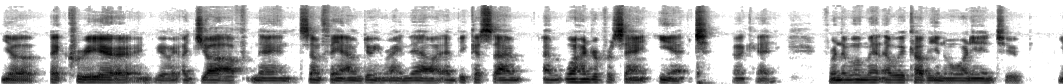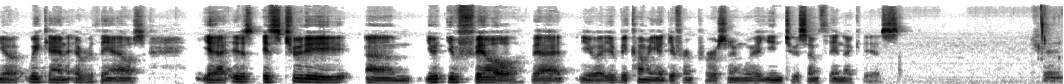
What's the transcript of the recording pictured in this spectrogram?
you know a career and you know, a job than something I'm doing right now, and because I'm I'm 100% in it. Okay, from the moment I wake up in the morning to you know weekend, everything else. Yeah, it's it's truly um, you you feel that you know, you're becoming a different person when you're into something like this. True.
